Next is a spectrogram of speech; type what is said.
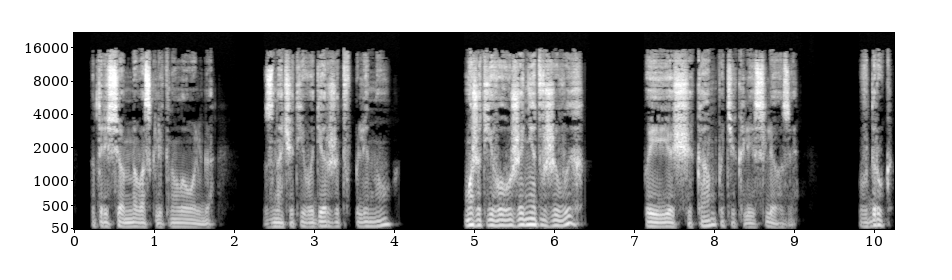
— потрясенно воскликнула Ольга. «Значит, его держат в плену? Может, его уже нет в живых?» По ее щекам потекли слезы. Вдруг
